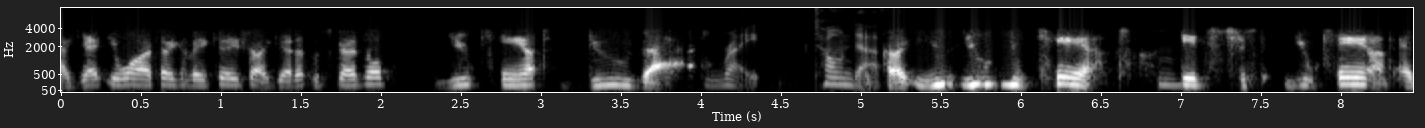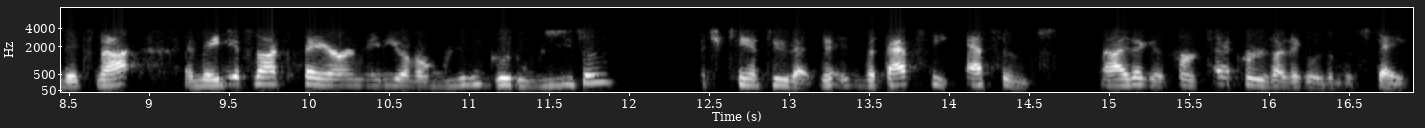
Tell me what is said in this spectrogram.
I get you want to take a vacation. I get it was scheduled. You can't do that. Right. Tone deaf. Okay? You you you can't. Mm-hmm. It's just you can't, and it's not. And maybe it's not fair, and maybe you have a really good reason, but you can't do that. But that's the essence. And I think for Ted Cruz, I think it was a mistake.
